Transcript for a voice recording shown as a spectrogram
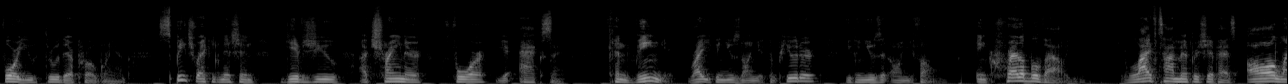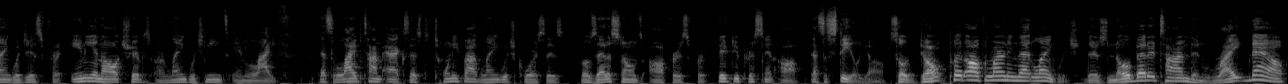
for you through their program. Speech recognition gives you a trainer for your accent. Convenient, right? You can use it on your computer, you can use it on your phone. Incredible value. Lifetime membership has all languages for any and all trips or language needs in life. That's lifetime access to 25 language courses Rosetta Stones offers for 50% off. That's a steal, y'all. So don't put off learning that language. There's no better time than right now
